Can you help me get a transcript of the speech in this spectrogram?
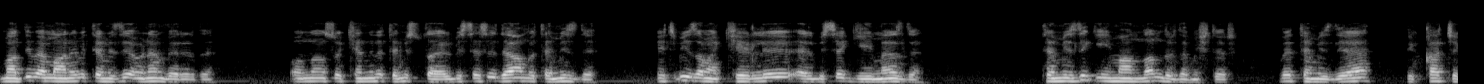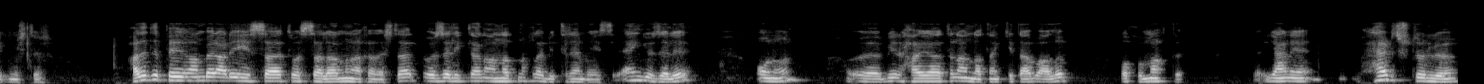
Maddi ve manevi temizliğe önem verirdi. Ondan sonra kendini temiz tutar. Elbisesi devamlı temizdi. Hiçbir zaman kirli elbise giymezdi. Temizlik imandandır demiştir ve temizliğe dikkat çekmiştir. Hazreti Peygamber aleyhissalatü vesselamın arkadaşlar özelliklerini anlatmakla bitiremeyiz. En güzeli onun e, bir hayatını anlatan kitabı alıp okumaktı. Yani her türlü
